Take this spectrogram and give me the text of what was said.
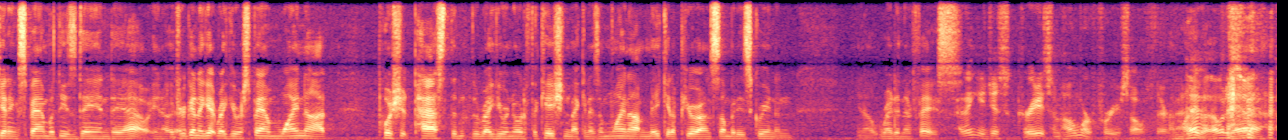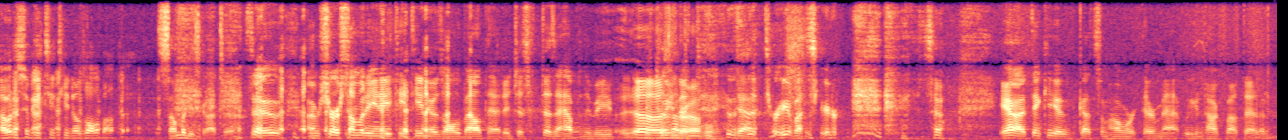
getting spam with these day in day out. You know, if you're going to get regular spam, why not push it past the, the regular notification mechanism? Why not make it appear on somebody's screen and you know right in their face? I think you just created some homework for yourself there. Matt. might I would assume, Yeah. I would assume AT&T knows all about that. Somebody's got to. So I'm sure somebody in AT&T knows all about that. It just doesn't happen to be between that's the, true. the Yeah. three of us here. so, yeah, I think you've got some homework there, Matt. We can talk about that Fine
